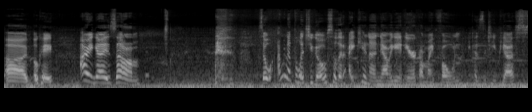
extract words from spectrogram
Uh, okay. All right, guys. Um, so I'm gonna have to let you go so that I can uh, navigate Erik on my phone because the GPS.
